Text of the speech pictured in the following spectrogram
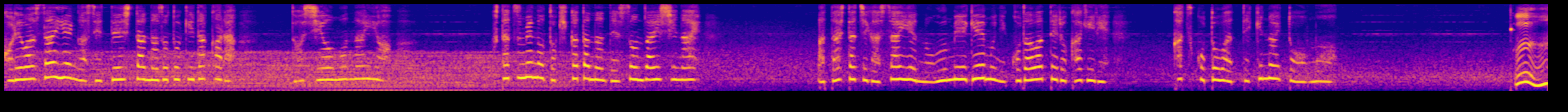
これはサイエンが設定した謎解きだからどうしようもないよ。2つ目の解き方なんて存在しない。私たちがサイエンの運命ゲームにこだわってる限り勝つことはできないと思う。ううん。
